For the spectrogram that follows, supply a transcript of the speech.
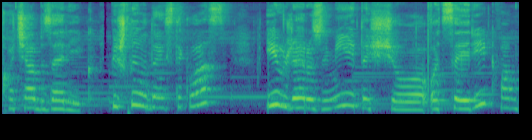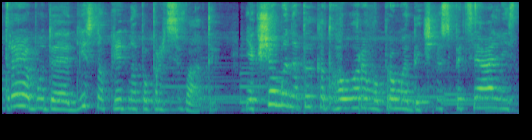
хоча б за рік. Пішли в 11 клас. І вже розумієте, що оцей рік вам треба буде дійсно плідно попрацювати. Якщо ми, наприклад, говоримо про медичну спеціальність,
